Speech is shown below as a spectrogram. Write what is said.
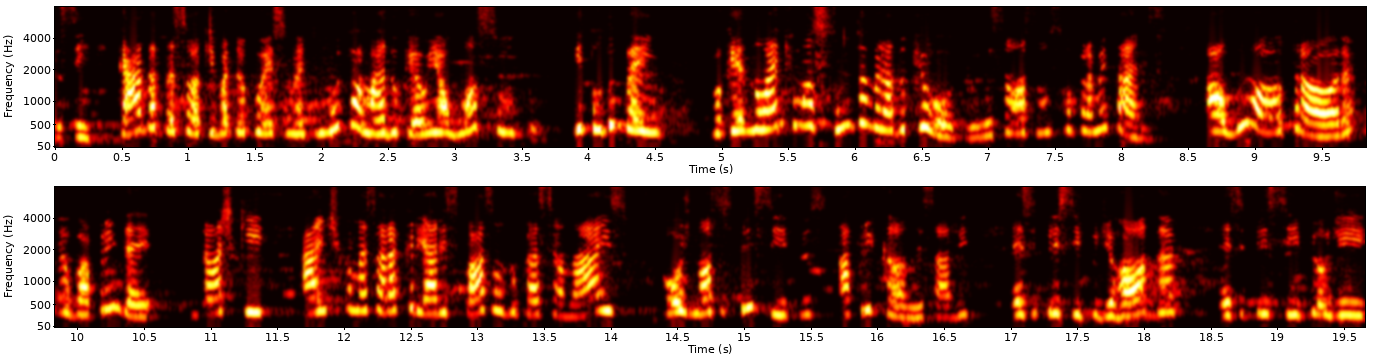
Assim, cada pessoa aqui vai ter um conhecimento muito a mais do que eu em algum assunto. E tudo bem, porque não é que um assunto é melhor do que o outro, eles são assuntos complementares. Alguma outra hora eu vou aprender. Então acho que a gente começar a criar espaços educacionais com os nossos princípios africanos, sabe? Esse princípio de roda, esse princípio de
